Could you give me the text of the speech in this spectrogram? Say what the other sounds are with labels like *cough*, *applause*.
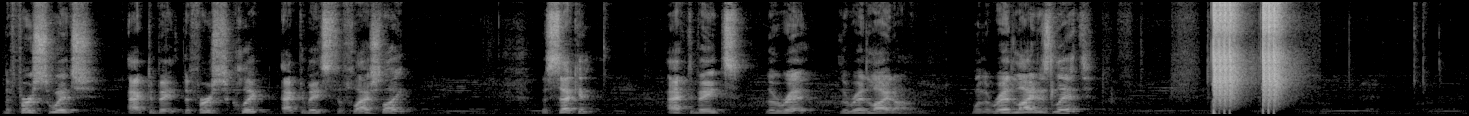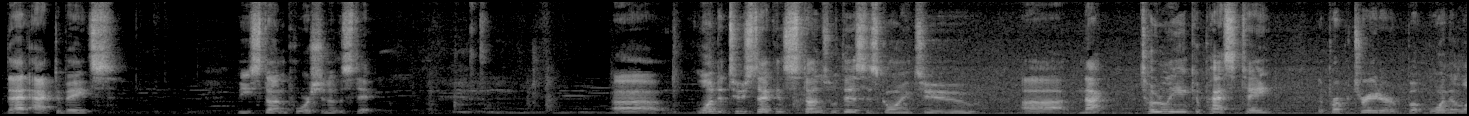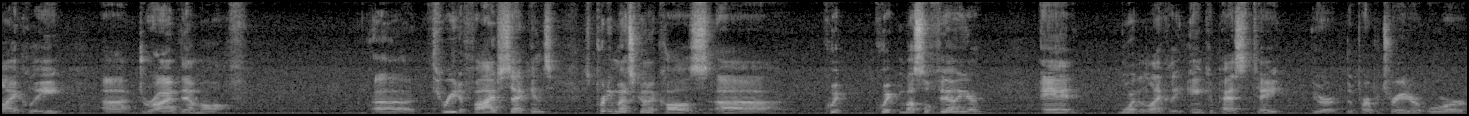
The first switch activate the first click activates the flashlight. The second activates the red the red light on it. When the red light is lit, that activates the stun portion of the stick. Uh, one to two seconds stuns with this is going to uh, not totally incapacitate the perpetrator, but more than likely uh, drive them off. Uh, three to five seconds is pretty much going to cause uh, quick quick muscle failure and more than likely incapacitate your the perpetrator or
